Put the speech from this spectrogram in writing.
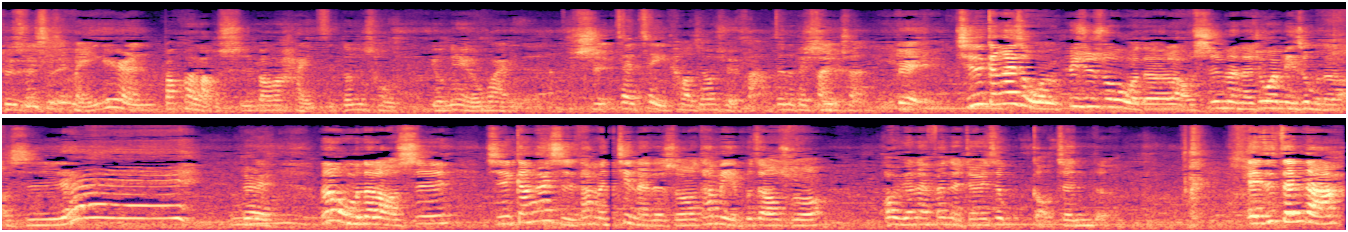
对，所以其实每一个人，包括老师，包括孩子，都是从由内而外的，是在这一套教学法真的被翻转了。对，其实刚开始我必须说，我的老师们呢，就外面也是我们的老师，哎。对，那我们的老师其实刚开始他们进来的时候，他们也不知道说，哦，原来翻转教育是搞真的，哎，是真的啊。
